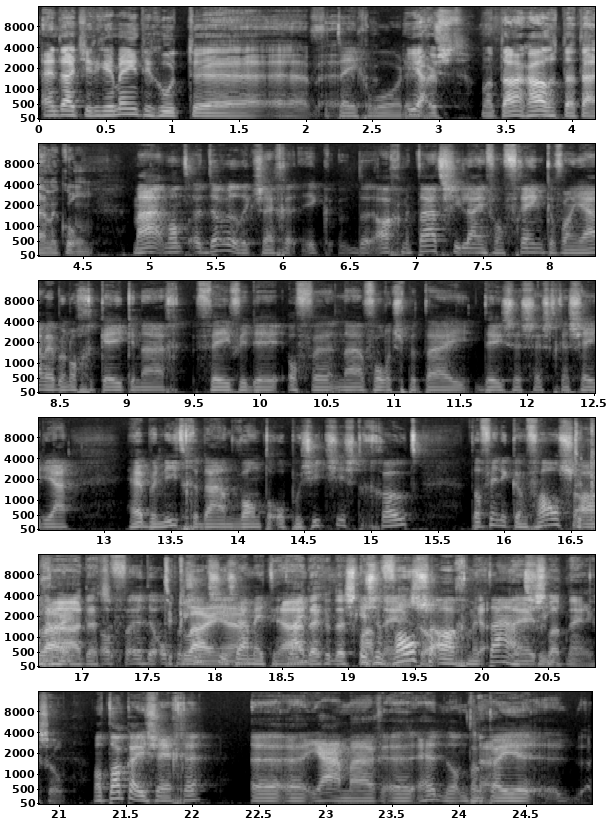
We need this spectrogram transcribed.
En dat je de gemeente goed eh, eh, vertegenwoordigd. Juist, want daar gaat het uiteindelijk om. Maar, want eh, dat wil ik zeggen, ik, de argumentatielijn van Frenke van ja, we hebben nog gekeken naar VVD of eh, naar Volkspartij, D66 en CDA, hebben niet gedaan, want de oppositie is te groot. Dat vind ik een valse Te argumentatie. Of eh, de oppositie is daarmee te Ja, klein. dat, Is een valse op. argumentatie. Ja, nee, slaat nergens op. Want dan kan je zeggen, ja, maar eh, hè, dan, dan Nee. kan je eh,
